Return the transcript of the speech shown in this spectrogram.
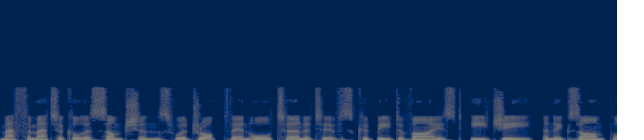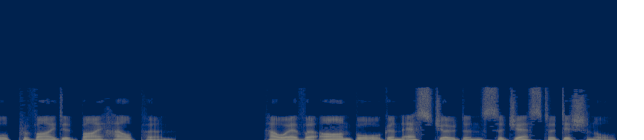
Mathematical assumptions were dropped then alternatives could be devised, e.g., an example provided by Halpern. However Arnborg and Sjödin suggest additional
